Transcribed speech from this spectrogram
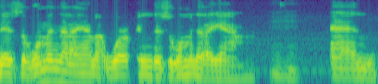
there's the woman that I am at work and there's the woman that I am. Mm-hmm. And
